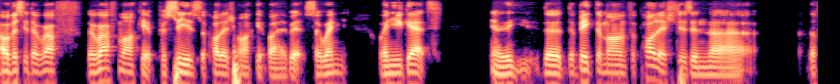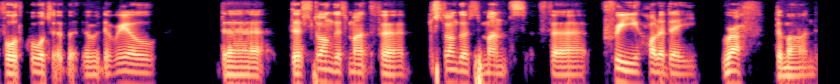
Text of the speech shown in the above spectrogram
obviously the rough the rough market precedes the polished market by a bit. So when when you get you know the the, the big demand for polished is in the the fourth quarter, but the the real the the strongest month for the strongest months for pre-holiday rough demand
